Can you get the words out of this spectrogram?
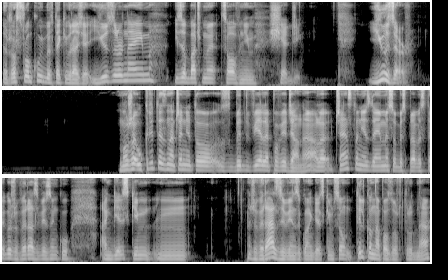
Rozczłonkujmy w takim razie username i zobaczmy, co w nim siedzi. User. Może ukryte znaczenie to zbyt wiele powiedziane, ale często nie zdajemy sobie sprawy z tego, że wyraz w języku angielskim, mm, że wyrazy w języku angielskim są tylko na pozór trudne,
